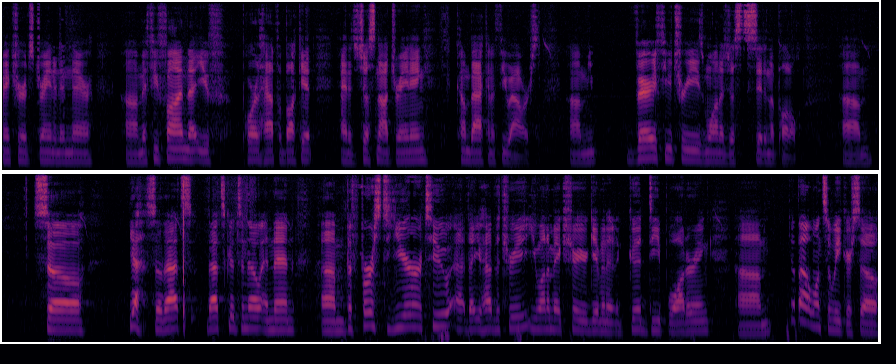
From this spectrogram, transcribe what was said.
make sure it's draining in there. Um, if you find that you've poured half a bucket and it's just not draining, come back in a few hours. Um, you, very few trees want to just sit in a puddle. Um, so yeah, so that's, that's good to know. And then um, the first year or two uh, that you have the tree, you want to make sure you're giving it a good deep watering um, about once a week or so.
